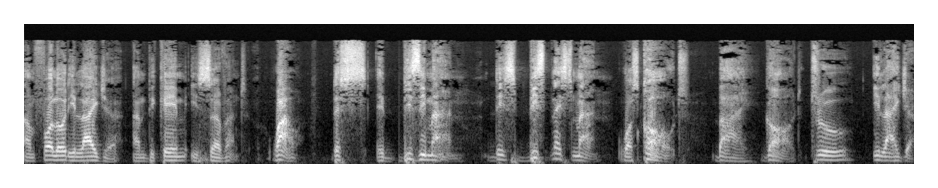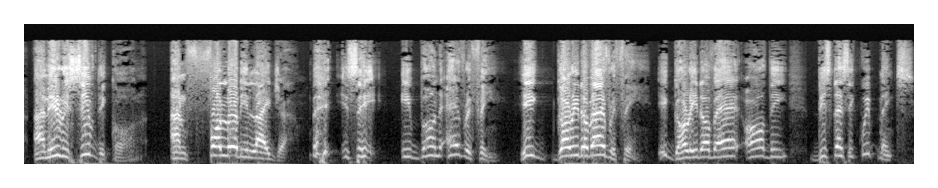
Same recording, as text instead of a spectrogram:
and followed Elijah and became his servant. Wow, this a busy man this businessman was called by God through Elijah. And he received the call and followed Elijah. You see, he burned everything. He got rid of everything. He got rid of all the business equipment.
